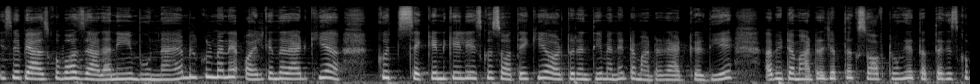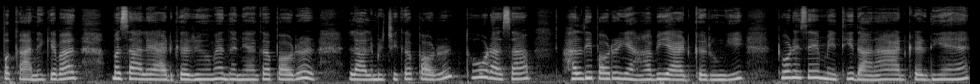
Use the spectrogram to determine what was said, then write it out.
इसमें प्याज को बहुत ज़्यादा नहीं भूनना है। बिल्कुल मैंने ऑयल के अंदर ऐड किया। कुछ सेकेंड के लिए इसको सौते किया और तुरंत ही मैंने टमाटर ऐड कर दिए। अभी टमाटर जब तक सॉफ्ट होंगे, तब तक इसको पकाने के बाद मसाले ऐड कर रही हूँ मैं, धनिया का पाउडर, लाल मिर्ची का पाउडर थोड़ा सा हल्दी पाउडर यहाँ भी ऐड करूँगी। थोड़े से मेथी दाना ऐड कर दिए हैं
